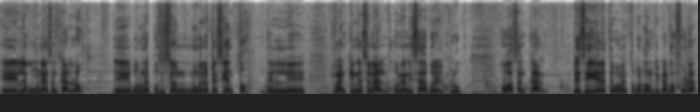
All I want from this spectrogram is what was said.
en la comuna de San Carlos, eh, por una exposición número 300 del eh, ranking nacional organizada por el Club Coa Sancar, presidida en este momento por don Ricardo Fura,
